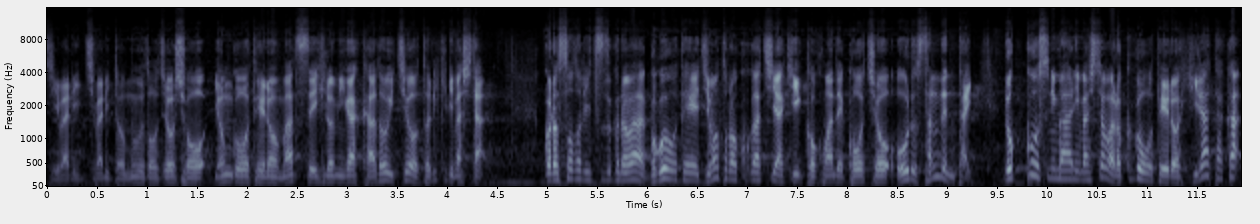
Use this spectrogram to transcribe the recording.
じわりじわりとムード上昇。4号艇の松瀬宏美が角位置を取り切りました。この外に続くのは5号艇地元の小勝明。ここまで好調。オール3連隊。6コースに回りましたは6号艇の平高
